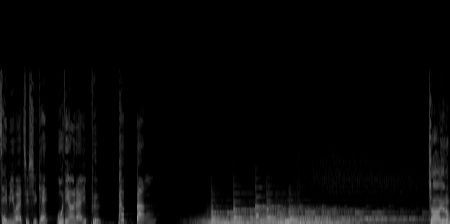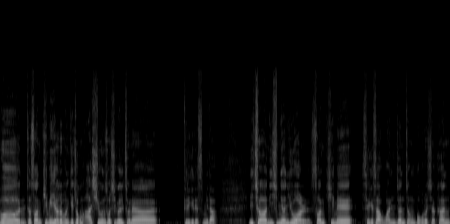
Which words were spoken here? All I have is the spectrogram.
재미와 지식의 오디오 라이프 팝빵 자, 여러분. 저 썬킴이 여러분께 조금 아쉬운 소식을 전해 드리게 됐습니다. 2020년 6월 썬킴의 세계사 완전 정복으로 시작한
